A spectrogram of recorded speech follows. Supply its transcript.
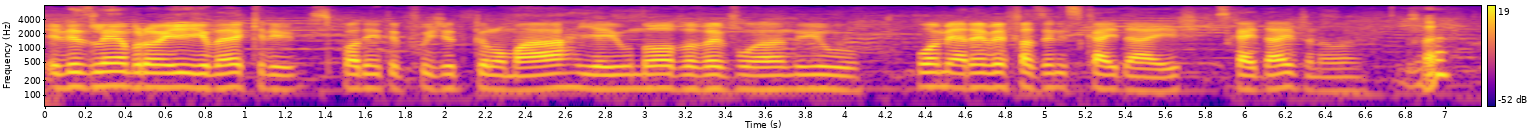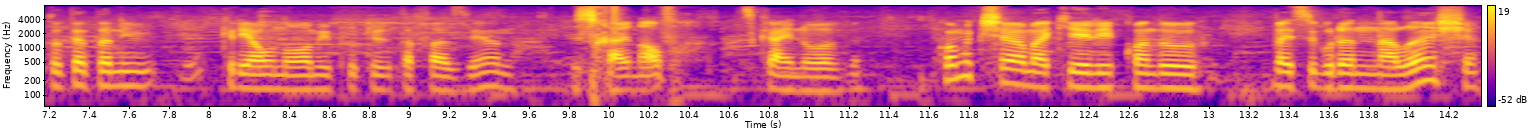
Eles lembram aí, né, que eles podem ter fugido pelo mar, e aí o Nova vai voando e o, o Homem-Aranha vai fazendo skydive. Skydive não, Né? tô tentando criar um nome pro que ele tá fazendo. Sky Nova. Sky Nova. Como que chama aquele quando vai segurando na lancha?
